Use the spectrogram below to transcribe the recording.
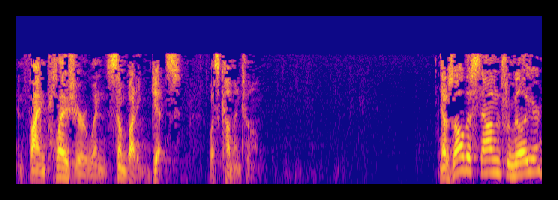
and find pleasure when somebody gets what's coming to him. Now, does all this sound familiar?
